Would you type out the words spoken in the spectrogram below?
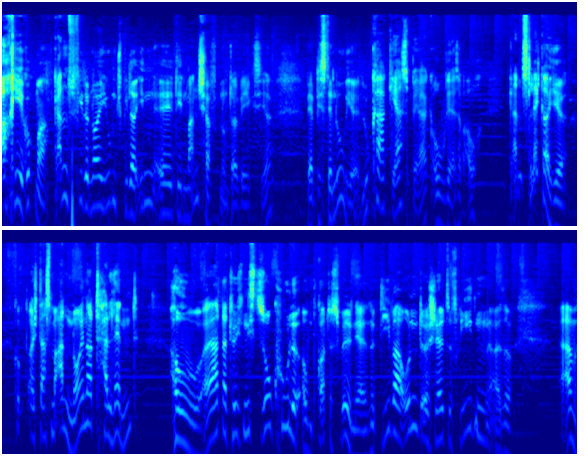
Ach, hier, guck mal. Ganz viele neue Jugendspieler in äh, den Mannschaften unterwegs hier. Wer bist denn du hier? Luca Gersberg. Oh, der ist aber auch ganz lecker hier. Guckt euch das mal an. Neuner Talent. Oh, er hat natürlich nicht so coole... Oh, um Gottes Willen. Er ist eine Diva und äh, schnell zufrieden. Also, ja,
